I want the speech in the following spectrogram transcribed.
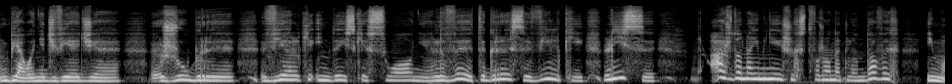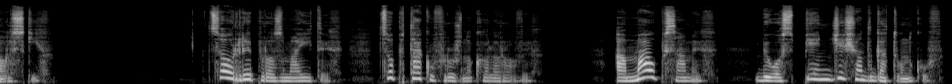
białe niedźwiedzie, żubry, wielkie indyjskie słonie, lwy, tygrysy, wilki, lisy, aż do najmniejszych stworzonek lądowych i morskich. Co ryb rozmaitych, co ptaków różnokolorowych a małp samych było z pięćdziesiąt gatunków.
